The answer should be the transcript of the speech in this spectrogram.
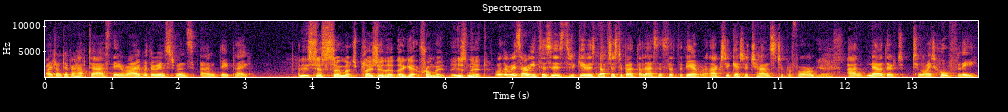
I don't ever have to ask. They arrive with their instruments and they play. And it's just so much pleasure that they get from it, isn't it? Well, there is. Our ethos is to give us not just about the lessons, but that they actually get a chance to perform. Yes. And now that tonight, hopefully,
